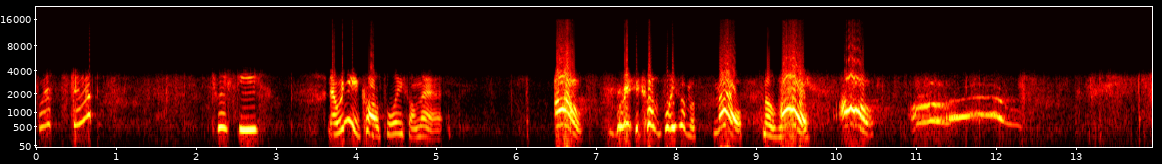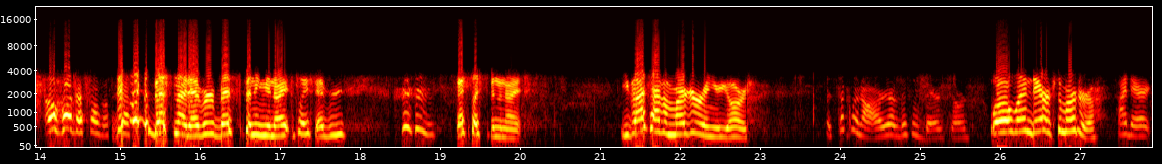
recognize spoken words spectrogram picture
Twist step. Twisty. Now we need to call the police on that. Oh! we need to call the police on the smell. Smells Oh! nasty. Oh! Oh! Oh, that smells This is like the best night ever. Best spending the night place ever. Best place to spend the night. You guys have a murderer in your yard. it's technically not our yard. This is Derek's yard. Well, then Derek's a murderer. Hi, Derek.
